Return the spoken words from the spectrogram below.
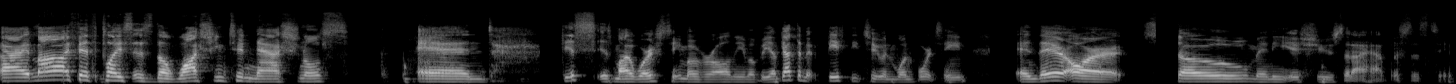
All right, my fifth place is the Washington Nationals, and this is my worst team overall in the MLB. I've got them at 52 and 114, and there are so many issues that I have with this team.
